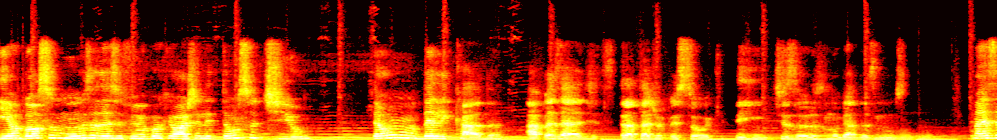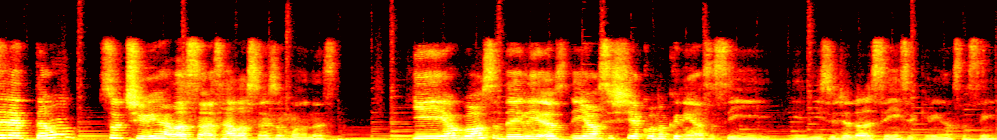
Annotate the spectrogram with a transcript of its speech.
E eu gosto muito desse filme porque eu acho ele tão sutil, tão delicado, apesar de se tratar de uma pessoa que tem tesouros no lugar das mãos. Mas ele é tão sutil em relação às relações humanas que eu gosto dele. Eu, e eu assistia quando criança, assim, início de adolescência, criança, assim,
